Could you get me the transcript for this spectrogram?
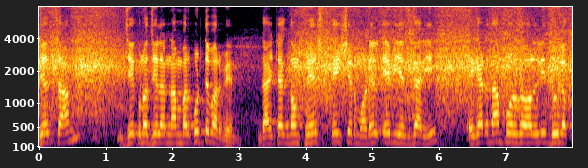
যে চান যে কোনো জেলার নাম্বার করতে পারবেন। গাড়িটা একদম ফ্রেশ তেইশের মডেল এবিএস গাড়ি। এই গাড়িটার দাম পড়বে অনলি দুই লক্ষ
